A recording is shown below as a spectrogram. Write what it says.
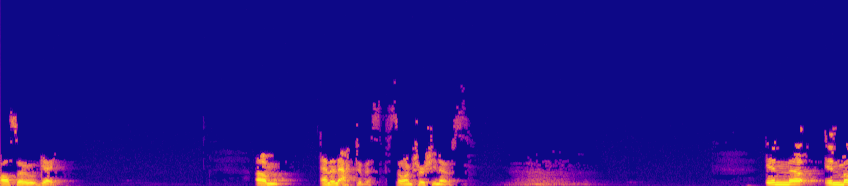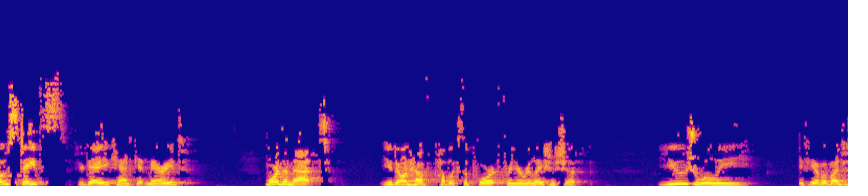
also gay, um, and an activist. So I'm sure she knows. In, uh, in most states, if you're gay, you can't get married. More than that, you don't have public support for your relationship. Usually, if you have a bunch of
